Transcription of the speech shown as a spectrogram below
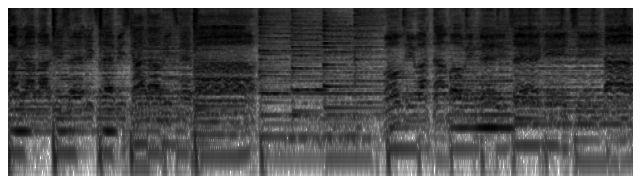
მაგრამ არღის ველი წლების გადავიწყება. მოვდივარ და მოვიმერი ძეგიციდან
